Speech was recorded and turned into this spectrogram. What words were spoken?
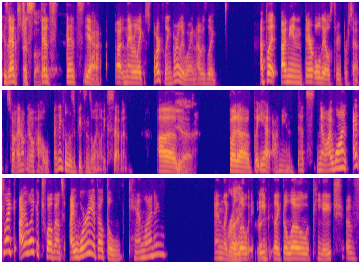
Cuz that's That's just awesome. that's that's yeah. Uh, and they were like sparkling barley wine. I was like but I mean, their old ale's three percent, so I don't know how. I think Elizabethan's only like seven. Um, yeah But uh, but yeah, I mean, that's no. I want. I'd like. I like a twelve ounce. I worry about the can lining, and like Right, the low, right. AB, like the low pH of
